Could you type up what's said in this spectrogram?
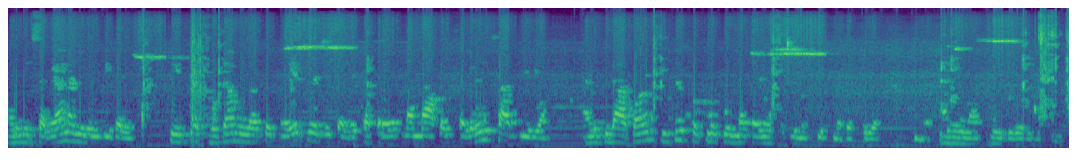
आणि मी सगळ्यांना विनंती करेन की इतक्या छोट्या मुलाचे प्रयत्न जे चालले त्या प्रयत्नांना आपण सगळ्यांनी साथ देऊया. आणि तिला आपण तिचं स्वप्न पूर्ण करण्यासाठी नक्कीच मदत करूया. धन्यवाद. थँक्यू व्हेरी मच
